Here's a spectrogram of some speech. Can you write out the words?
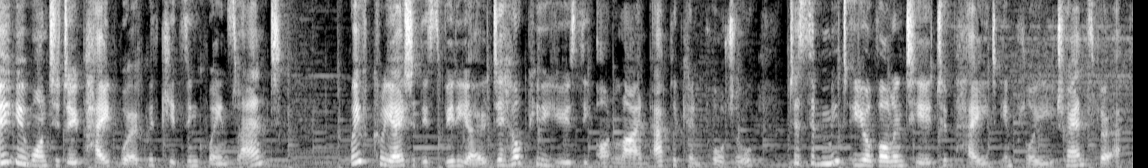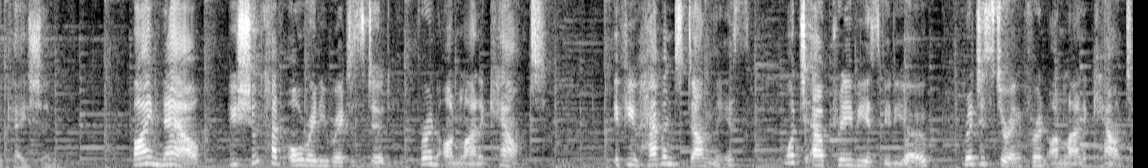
you want to do paid work with kids in Queensland? We've created this video to help you use the online applicant portal to submit your volunteer to paid employee transfer application. By now, you should have already registered for an online account. If you haven't done this, watch our previous video, registering for an online account,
